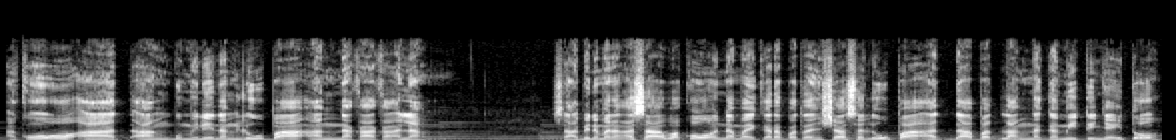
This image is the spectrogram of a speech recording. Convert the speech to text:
Ako at ang bumili ng lupa ang nakakaalam. Sabi naman ng asawa ko na may karapatan siya sa lupa at dapat lang nagamitin niya ito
